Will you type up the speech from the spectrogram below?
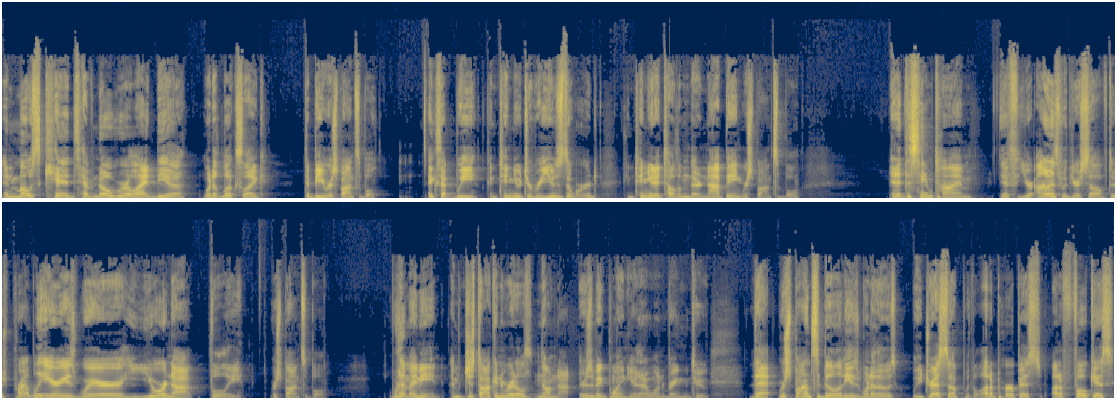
and most kids have no real idea what it looks like to be responsible. Except we continue to reuse the word, continue to tell them they're not being responsible. And at the same time, if you're honest with yourself, there's probably areas where you're not fully responsible. What am I mean? I'm just talking in riddles? No, I'm not. There's a big point here that I want to bring to that responsibility is one of those we dress up with a lot of purpose, a lot of focus.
